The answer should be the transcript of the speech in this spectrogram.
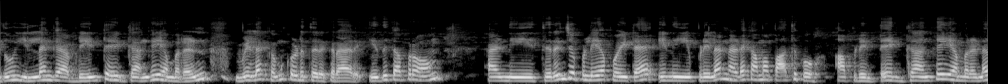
எதுவும் இல்லைங்க அப்படின்ட்டு கங்கை அமரன் விளக்கம் கொடுத்துருக்கிறாரு. இதுக்கப்புறம் நீ தெரிஞ்ச பிள்ளையா போயிட்ட. இனி இப்படிலாம் நடக்காமல் பார்த்துக்கோ அப்படின்ட்டு கங்கை அமரனை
